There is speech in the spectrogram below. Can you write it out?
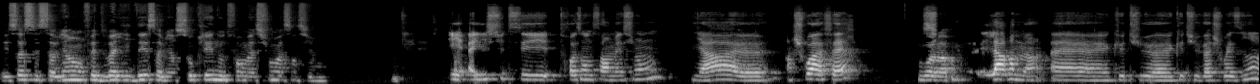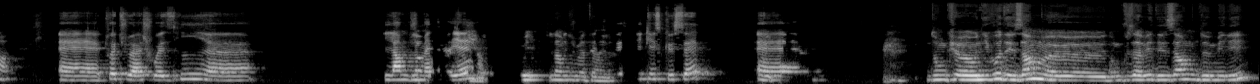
Et ça, ça vient en fait valider, ça vient socler notre formation à Saint-Cyr. Et à l'issue de ces trois ans de formation, il y a euh, un choix à faire. Voilà. L'arme que, tu, que tu vas choisir. Euh, toi, tu as choisi euh, l'arme du matériel. Oui, l'arme du matériel. Expliquer ce que c'est. Euh, donc, au niveau des armes, donc vous avez des armes de mêlée.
